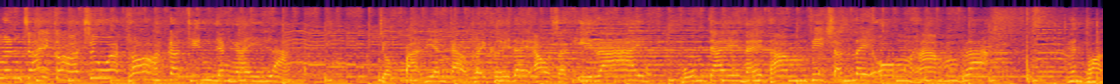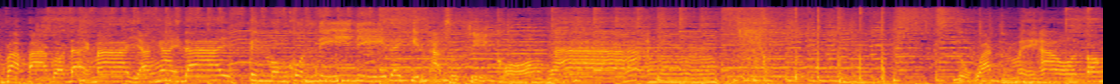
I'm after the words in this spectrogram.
เงินใช้ก็ชัวร์ทอดกระถินยังไงล่ะ จบปาเรียนเก้าใครเคยได้เอาสักกี่ราย ภูมิใจในธรรมที่ฉันได้อมหำพระ เงินทอดว่าป่าก็ได้มาอย่างง่ายได้ เป็นมงคลดีดีได้กินอสุจิของพระลูกวัดไม่เอาต้อง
